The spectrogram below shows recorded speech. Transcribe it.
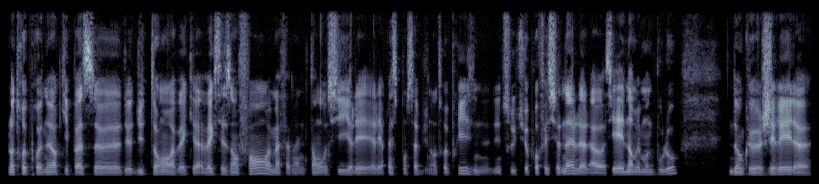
l'entrepreneur qui passe euh, du temps avec avec ses enfants. Ma femme a un temps aussi, elle est, elle est responsable d'une entreprise, d'une structure professionnelle. Elle a aussi énormément de boulot. Donc euh, gérer le,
